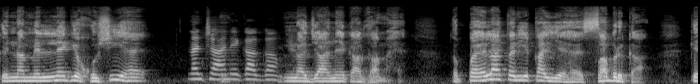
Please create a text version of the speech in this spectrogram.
कि न मिलने की खुशी है न जाने का गम। न जाने का गम है। तो पहला तरीका यह है सब्र का कि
